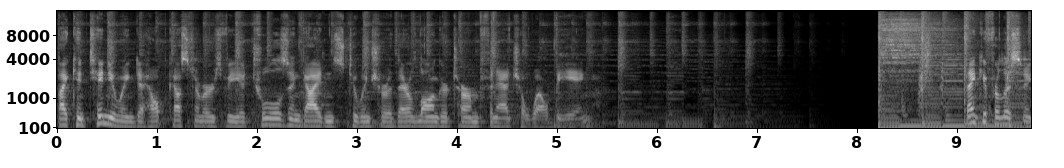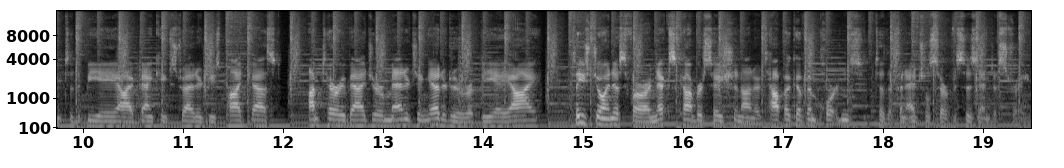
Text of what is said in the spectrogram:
by continuing to help customers via tools and guidance to ensure their longer term financial well being. Thank you for listening to the BAI Banking Strategies Podcast. I'm Terry Badger, Managing Editor at BAI. Please join us for our next conversation on a topic of importance to the financial services industry.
